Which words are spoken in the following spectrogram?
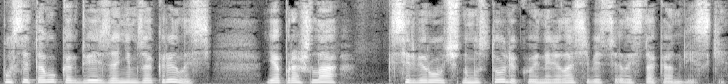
После того, как дверь за ним закрылась, я прошла к сервировочному столику и налила себе целый стакан виски.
